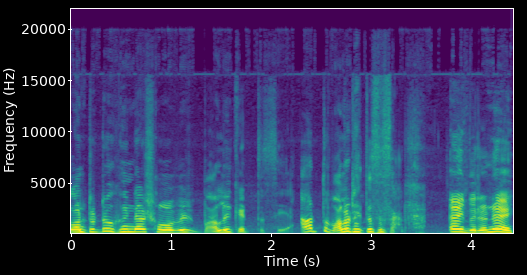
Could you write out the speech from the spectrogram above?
কণ্ঠটাও হইনার সমাবেশ ভালোই কাটতেছে। আর তো ভালো ঠেকতেছে স্যার। এই বীরেন এই।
